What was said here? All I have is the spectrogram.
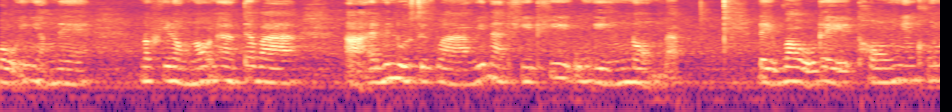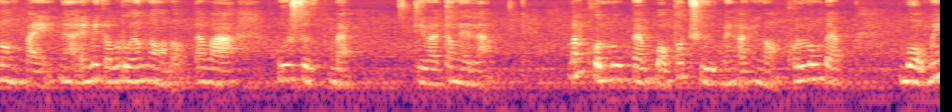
บอกอีหยังแน่เนาะพี่น้องเนาะนะคะแต่ว่าอ่าแอนไม่รู้สึกว่าวินาทีที่อุ้งอิงน้องแบบได้เว้าได้ท้องยังคงน้องไปนะคะแอนไม่ก็บ่รู้น้ำน้องดอกแต่ว่ารู้สึกแบบที่ว่าจังไดล่ะมันขนลุกแบบบอกบ่ถูกไหมคะพี่น้องขนลุกแบบบอกไม่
